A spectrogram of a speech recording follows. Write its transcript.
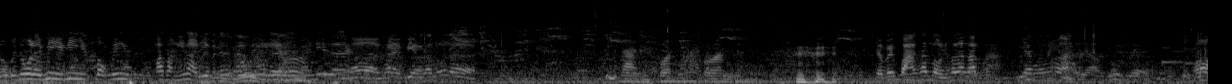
ดูไปนู่นเลยพี่พี่ตกพี่มาฝั่งนี้หน่อยดีมันจะดูไปนู่นเลยเออใช่เบี่ยงทางนู้นเลยได้คนคนอย่าไปขวางถนนเขาแล้วครับเบี่ยงมาหน่อยอ้อ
